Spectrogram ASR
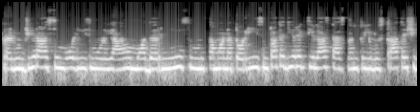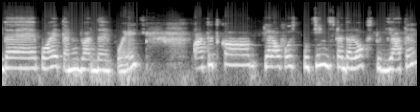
prelungirea simbolismului, avem modernism, sămănătorism, toate direcțiile astea sunt ilustrate și de poete, nu doar de poeți. Atât că ele au fost puțin spre deloc studiate,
